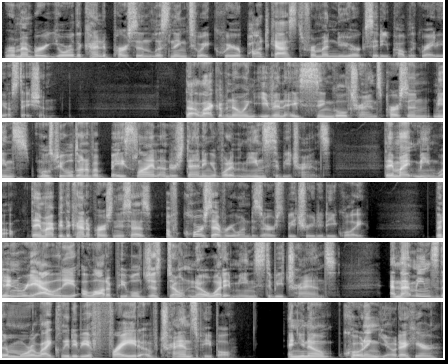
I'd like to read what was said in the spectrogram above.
remember you're the kind of person listening to a queer podcast from a New York City public radio station. That lack of knowing even a single trans person means most people don't have a baseline understanding of what it means to be trans. They might mean well. They might be the kind of person who says, of course everyone deserves to be treated equally. But in reality, a lot of people just don't know what it means to be trans. And that means they're more likely to be afraid of trans people. And you know, quoting Yoda here,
